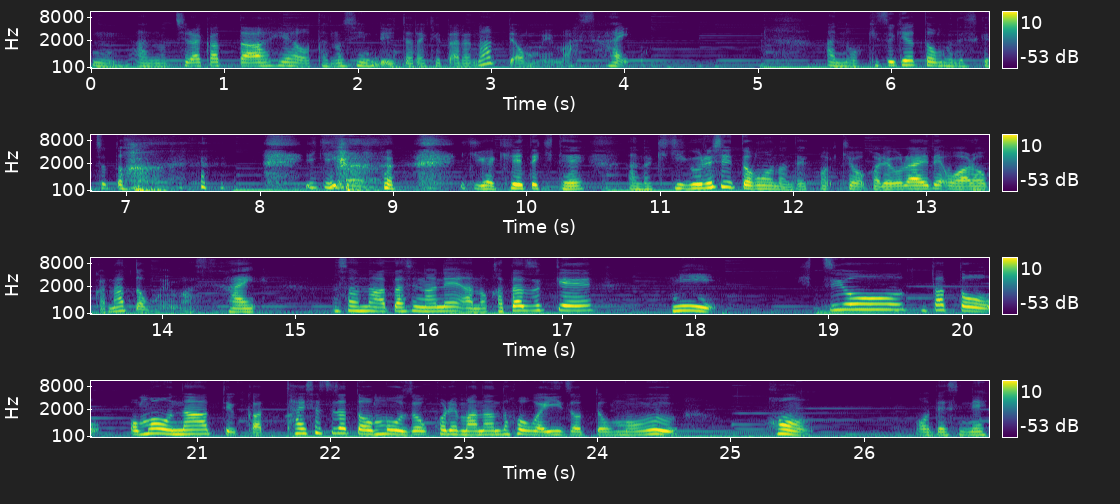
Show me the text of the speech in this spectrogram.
うん、あの散らかった部屋を楽しんでいただけたらなって思います。はい。あの気づきだと思うんですけどちょっと 息が息が切れてきてあの聞き苦しいと思うので今日これぐらいで終わろうかなと思います。はい。そんな私のねあの片付けに必要だと思うなっていうか大切だと思うぞこれ学んだ方がいいぞって思う本をですね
